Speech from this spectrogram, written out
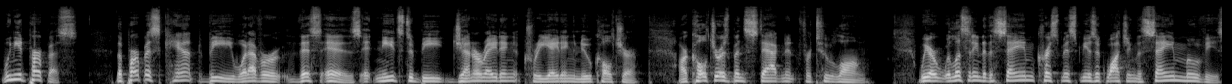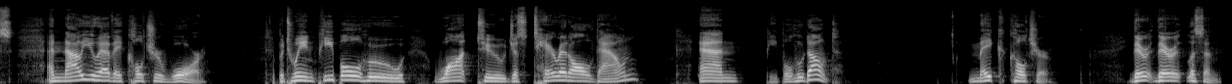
We need purpose. The purpose can't be whatever this is. It needs to be generating, creating new culture. Our culture has been stagnant for too long. We are listening to the same Christmas music, watching the same movies, and now you have a culture war between people who want to just tear it all down and people who don't. Make culture. There, there, listen,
